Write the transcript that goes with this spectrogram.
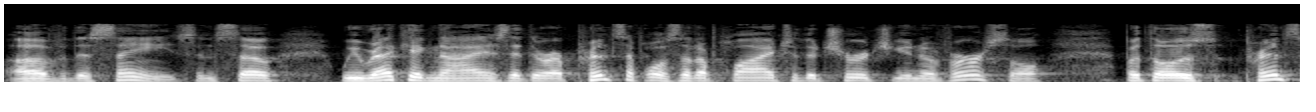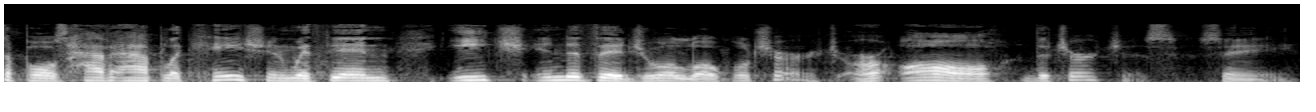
of the saints. And so we recognize that there are principles that apply to the church universal, but those principles have application within each individual local church, or all the churches. See?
